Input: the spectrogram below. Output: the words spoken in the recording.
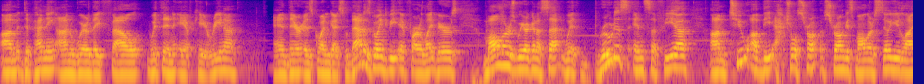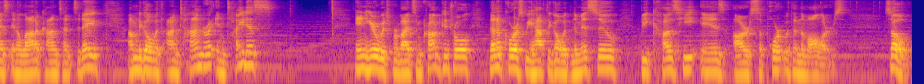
um, depending on where they fell within AFK Arena. And there is Gwen, guys. So that is going to be it for our Light Bearers. Maulers, we are going to set with Brutus and Sophia. Um, two of the actual strong, strongest Maulers still utilized in a lot of content today. I'm going to go with Antandra and Tidus in here, which provides some crowd control. Then, of course, we have to go with Numisu because he is our support within the Maulers. So,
